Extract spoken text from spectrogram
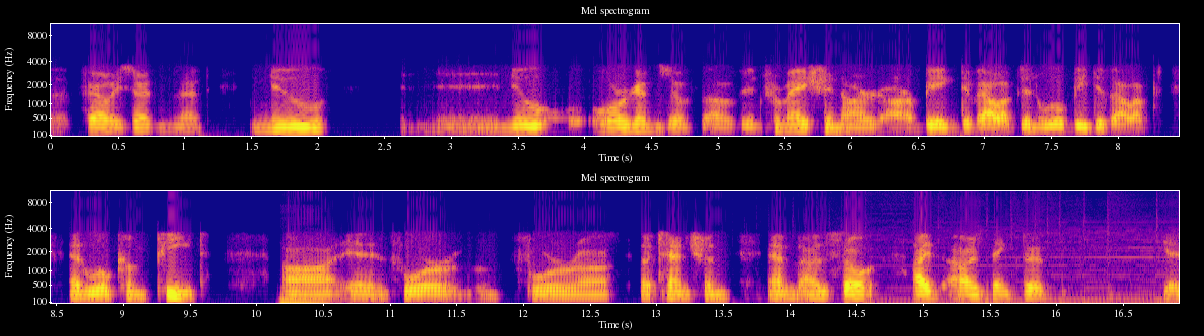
uh, fairly certain that new new organs of, of information are, are being developed and will be developed and will compete uh, for for uh, attention. And uh, so I I think that yeah,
